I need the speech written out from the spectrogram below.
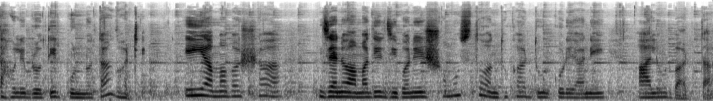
তাহলে ব্রতের পূর্ণতা ঘটে। এই অমাবস্যা যেন আমাদের জীবনের সমস্ত অন্ধকার দূর করে আনে আলোর বার্তা।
